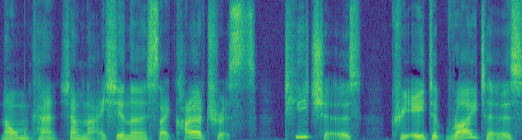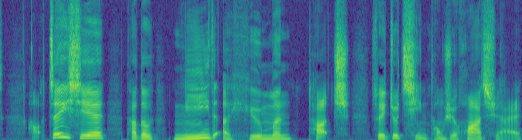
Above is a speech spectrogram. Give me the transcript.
那我们看像哪一些呢？Psychiatrists、teachers、creative writers，好，这些他都 need a human touch。所以就请同学画起来，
